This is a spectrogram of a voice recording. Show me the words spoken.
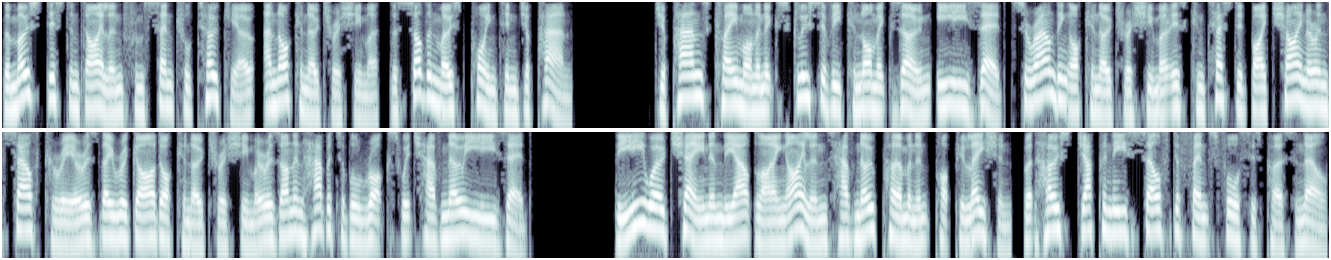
the most distant island from central Tokyo, and Okinotorishima, the southernmost point in Japan. Japan's claim on an exclusive economic zone EEZ surrounding Okinotorishima is contested by China and South Korea as they regard Okinotorishima as uninhabitable rocks which have no EEZ. The Iwo chain and the outlying islands have no permanent population, but host Japanese self-defense forces personnel.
